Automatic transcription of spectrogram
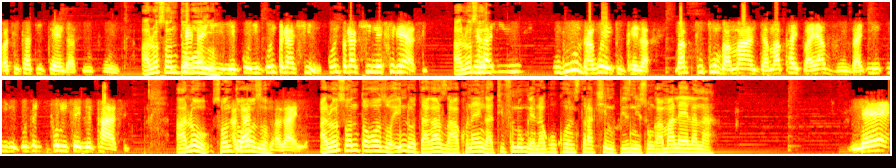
bathi uthatha ithenda simfuni alo sontokozo. yi- yi- yi-construction construction eserious alo phela ukuluza kwethu phela makuthuthumba amanzi amaphayiphi ayavuza ini kuthomisele phasi. Alo sontokozo. Akazizwakale alo sontokozo indodakazi akho nayingathi ifuna ukungena ku-construction business ungamalela na? Ne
